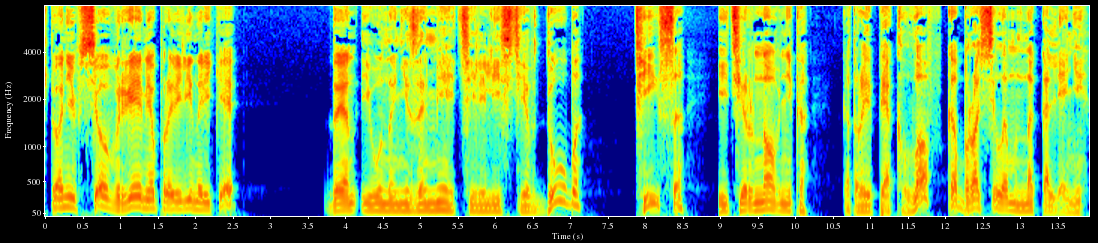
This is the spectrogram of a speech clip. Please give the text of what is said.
что они все время провели на реке. Дэн и Уна не заметили листьев дуба, тиса и терновника, которые Пек ловко бросил им на колени.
